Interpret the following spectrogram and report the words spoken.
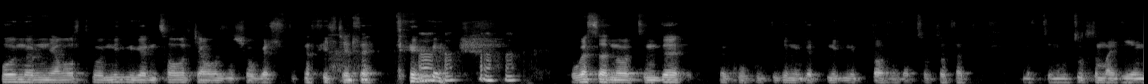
бөөнөр нь явуулдгүй нэг нэгээр нь цуулж явуулна шүү гэж бид нарт хэлжээлээ. Аа. Угаасаа нөгөө зөндөө бүгдийг ингээд нэг нэг доор ингээд цуглуулад нэг тийм үзүүлэн маягийн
